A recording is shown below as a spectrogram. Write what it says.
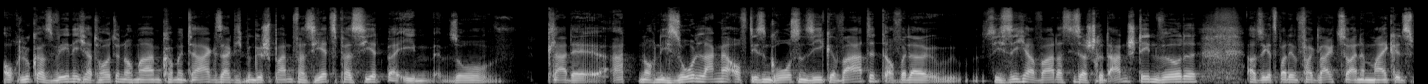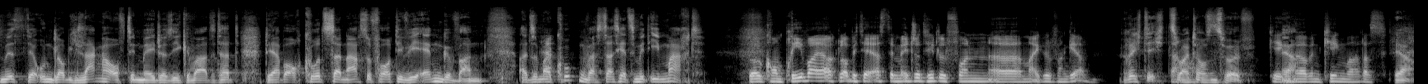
auch Lukas Wenig hat heute noch mal im Kommentar gesagt, ich bin gespannt, was jetzt passiert bei ihm. So klar, der hat noch nicht so lange auf diesen großen Sieg gewartet, auch weil er sich sicher war, dass dieser Schritt anstehen würde. Also jetzt bei dem Vergleich zu einem Michael Smith, der unglaublich lange auf den Major-Sieg gewartet hat, der aber auch kurz danach sofort die WM gewann. Also mal gucken, was das jetzt mit ihm macht. World Grand Prix war ja, glaube ich, der erste Major-Titel von äh, Michael van Gerven. Richtig, Damals. 2012. Gegen ja. Mervyn King war das. Ja.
